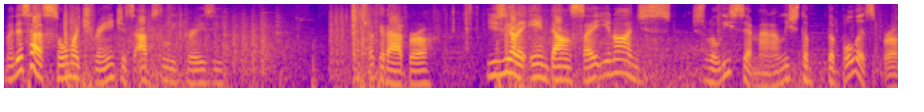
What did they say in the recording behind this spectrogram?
man this has so much range it's absolutely crazy look at that bro you just gotta aim down sight you know and just just release it man unleash the, the bullets bro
